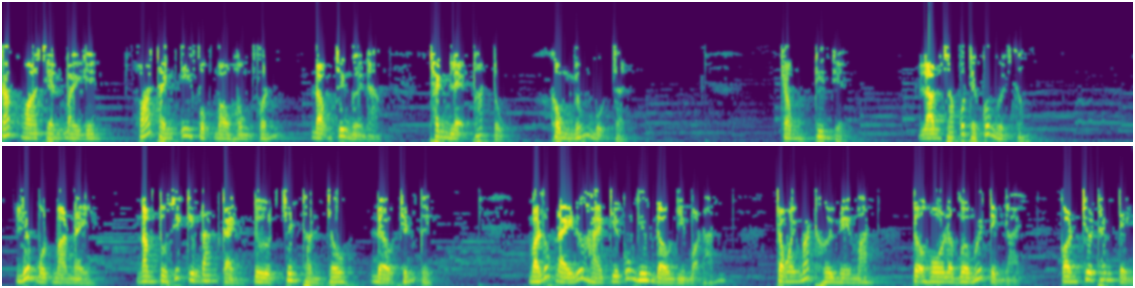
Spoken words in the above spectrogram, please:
Các hoa sen bay lên, Hóa thành y phục màu hồng phấn Động trên người nàng. Thanh lệ thoát tục, Không nhúng bụi trần Trong tiên điện, Làm sao có thể có người sống? Liếc một màn này, Năm tu sĩ kim đan cảnh từ trên thần châu Đều chấn kinh. Mà lúc này nữ hải kia cũng nghiêng đầu nhìn bọn hắn, Trong ánh mắt hơi mê man, Tựa hồ là vừa mới tỉnh lại, Còn chưa thanh tỉnh,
